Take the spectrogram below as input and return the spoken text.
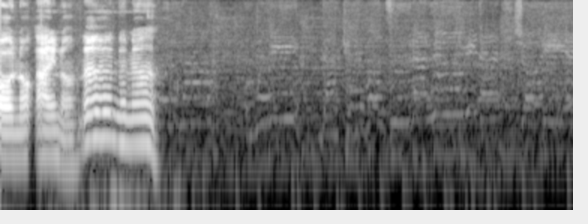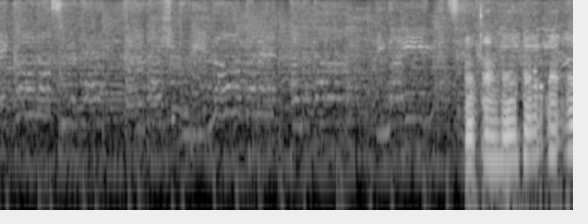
Go no, I know. Na na na. Mm, mm, mm, mm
